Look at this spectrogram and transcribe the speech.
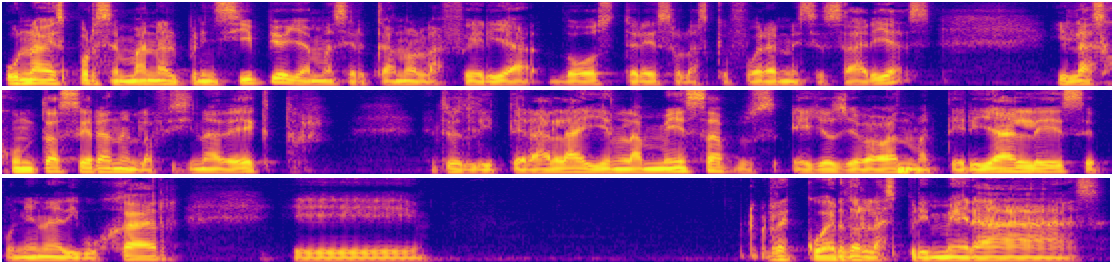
una vez por semana al principio, ya más cercano a la feria, dos, tres o las que fueran necesarias, y las juntas eran en la oficina de Héctor. Entonces, literal, ahí en la mesa, pues ellos llevaban materiales, se ponían a dibujar. Eh, recuerdo las primeras,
